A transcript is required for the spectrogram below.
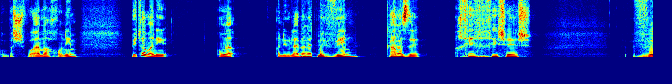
או בשבועיים האחרונים, פתאום אני אומר, אני אולי באמת מבין כמה זה הכי הכרחי שיש. ו-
